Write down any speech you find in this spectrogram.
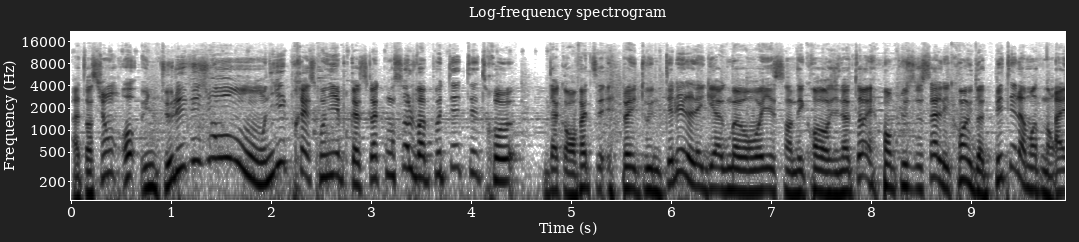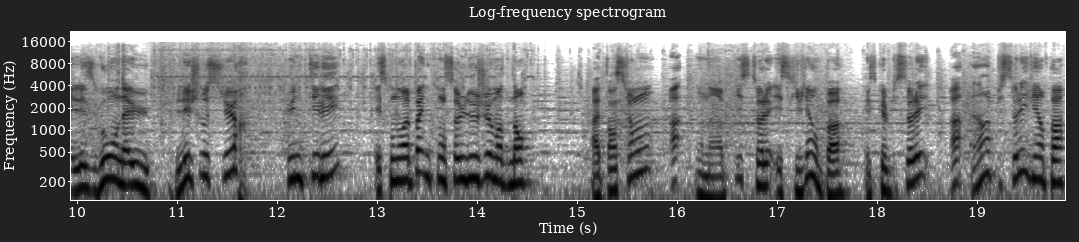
Attention, oh, une télévision On y est presque, on y est presque. La console va peut-être être... Euh, d'accord, en fait, c'est pas du tout une télé, là, les gars, que vous m'avez envoyé, c'est un écran d'ordinateur. Et en plus de ça, l'écran, il doit te péter, là, maintenant. Allez, let's go, on a eu les chaussures, une télé. Est-ce qu'on n'aurait pas une console de jeu, maintenant? Attention. Ah, on a un pistolet. Est-ce qu'il vient ou pas? Est-ce que le pistolet... Ah, non, le pistolet, il vient pas.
